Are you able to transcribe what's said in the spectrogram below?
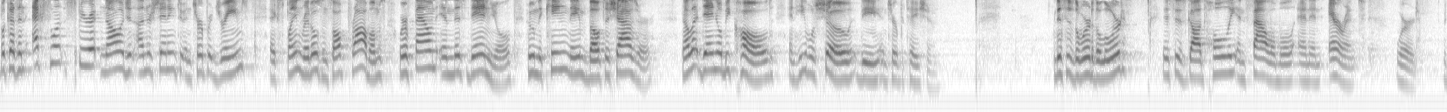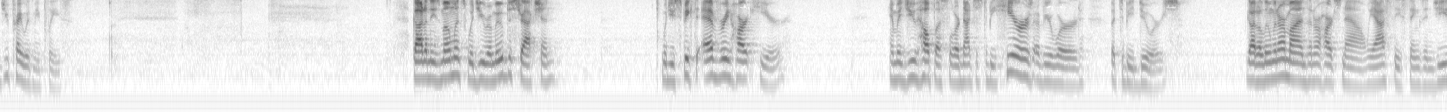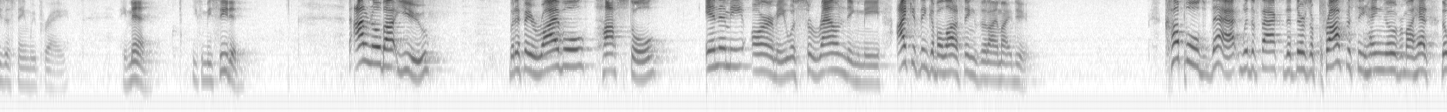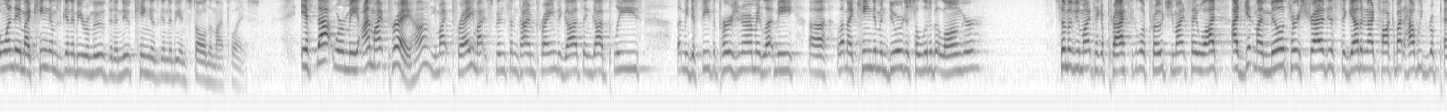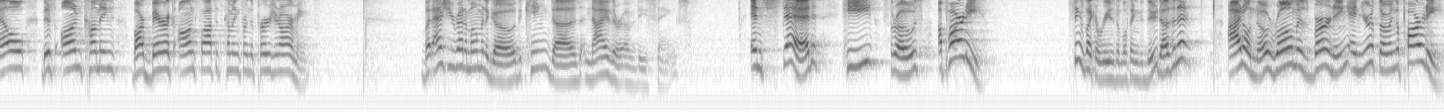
Because an excellent spirit, knowledge, and understanding to interpret dreams, explain riddles, and solve problems were found in this Daniel, whom the king named Belteshazzar. Now let Daniel be called, and he will show the interpretation. This is the word of the Lord. This is God's holy, infallible, and inerrant word. Would you pray with me, please? God, in these moments, would you remove distraction? Would you speak to every heart here? And would you help us, Lord, not just to be hearers of your word, but to be doers? God, illumine our minds and our hearts now. We ask these things in Jesus' name we pray. Amen. You can be seated. I don't know about you, but if a rival, hostile, enemy army was surrounding me, I could think of a lot of things that I might do. Coupled that with the fact that there's a prophecy hanging over my head that one day my kingdom is going to be removed and a new king is going to be installed in my place. If that were me, I might pray, huh? You might pray, you might spend some time praying to God, saying, God, please let me defeat the Persian army. Let me uh, let my kingdom endure just a little bit longer. Some of you might take a practical approach. You might say, Well, I'd, I'd get my military strategists together and I'd talk about how we'd repel this oncoming barbaric onslaught that's coming from the Persian army. But as you read a moment ago, the king does neither of these things. Instead, he throws a party. Seems like a reasonable thing to do, doesn't it? I don't know, Rome is burning and you're throwing a party.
